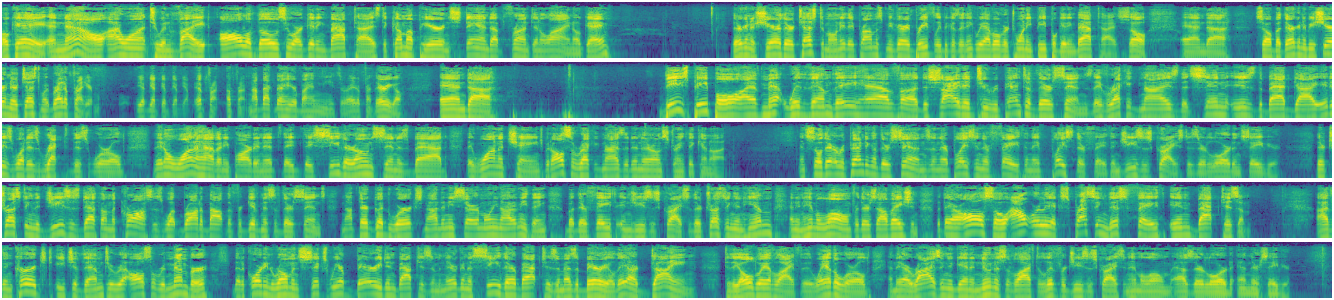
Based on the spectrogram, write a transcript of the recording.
Okay, and now I want to invite all of those who are getting baptized to come up here and stand up front in a line, okay? They're going to share their testimony. They promised me very briefly because I think we have over 20 people getting baptized. So, and uh, so, but they're going to be sharing their testimony right up front here. Yep, yep, yep, yep, yep. Up front, up front. Not back back here behind me. So right up front. There you go. And uh, these people, I have met with them. They have uh, decided to repent of their sins. They've recognized that sin is the bad guy, it is what has wrecked this world. They don't want to have any part in it. They, they see their own sin as bad. They want to change, but also recognize that in their own strength they cannot. And so they're repenting of their sins and they're placing their faith, and they've placed their faith in Jesus Christ as their Lord and Savior. They're trusting that Jesus' death on the cross is what brought about the forgiveness of their sins. Not their good works, not any ceremony, not anything, but their faith in Jesus Christ. So they're trusting in Him and in Him alone for their salvation. But they are also outwardly expressing this faith in baptism. I've encouraged each of them to re- also remember that according to Romans 6, we are buried in baptism, and they're going to see their baptism as a burial. They are dying to the old way of life, the way of the world, and they are rising again in newness of life to live for Jesus Christ and Him alone as their Lord and their Savior.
